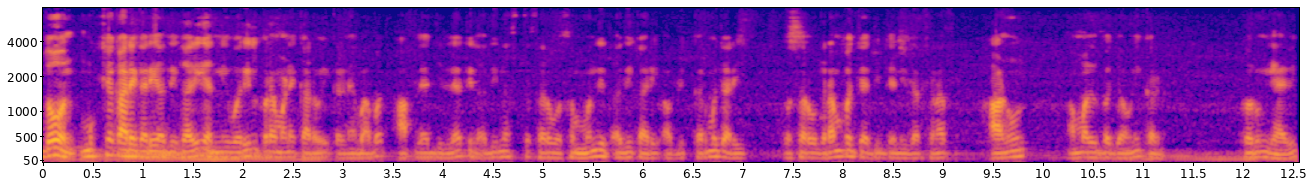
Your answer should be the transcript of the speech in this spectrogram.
दोन मुख्य कार्यकारी अधिकारी यांनी वरील प्रमाणे कारवाई करण्याबाबत आपल्या जिल्ह्यातील अधीनस्थ सर्व संबंधित अधिकारी ऑब्लिक कर्मचारी व सर्व ग्रामपंचायतींच्या निदर्शनास आणून अंमलबजावणी कर- करून घ्यावी.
